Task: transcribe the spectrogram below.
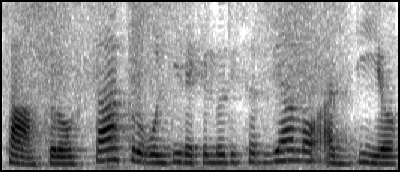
sacro. Sacro vuol dire che lo riserviamo a Dio,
